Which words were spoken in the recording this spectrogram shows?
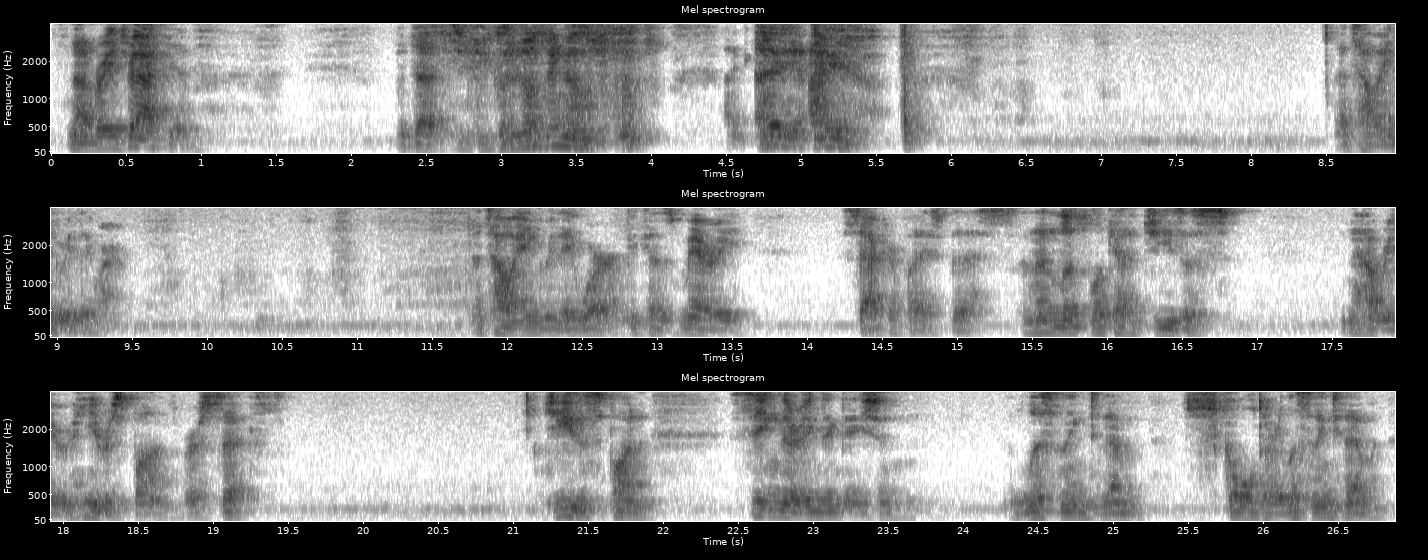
It's not very attractive, but that's if you got nothing else. I, I, I that's how angry they were. That's how angry they were because Mary sacrificed this. And then let's look at Jesus and how he responds. Verse 6. Jesus, upon seeing their indignation and listening to them scold her, listening to them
